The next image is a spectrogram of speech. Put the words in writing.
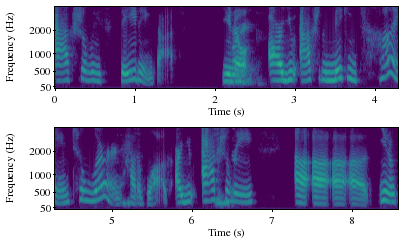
actually stating that you know right. are you actually making time to learn how to blog are you mm-hmm. actually uh, uh, uh, uh, you know,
